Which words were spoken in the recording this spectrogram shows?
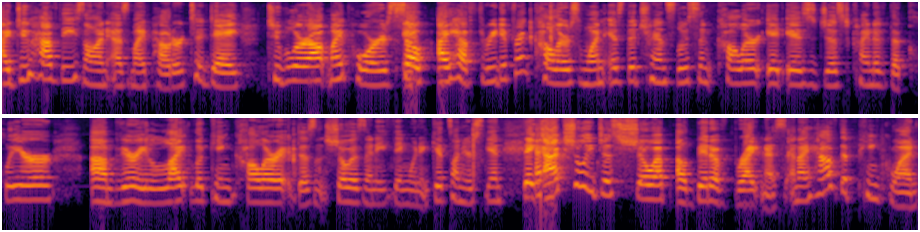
I do have these on as my powder today to blur out my pores. So i have three different colors. One is the translucent color. It is just kind of the clear um, very light looking color. It doesn't show as anything when it gets on your skin. They actually just show up a bit of brightness and i have the pink one.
